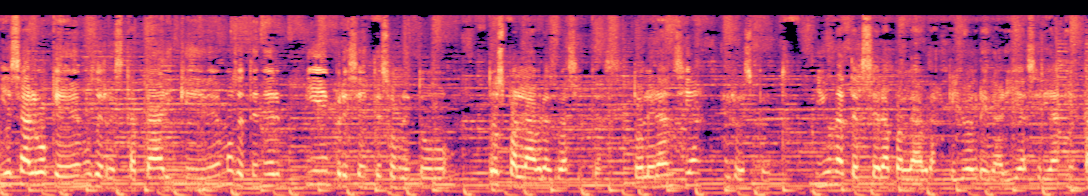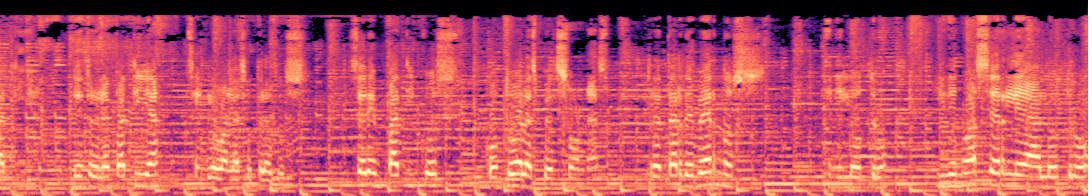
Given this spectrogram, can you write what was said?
Y es algo que debemos de rescatar y que debemos de tener bien presente sobre todo dos palabras básicas, tolerancia y respeto. Y una tercera palabra que yo agregaría sería empatía. Dentro de la empatía se engloban las otras dos ser empáticos con todas las personas, tratar de vernos en el otro y de no hacerle al otro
